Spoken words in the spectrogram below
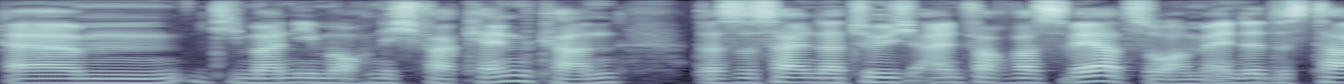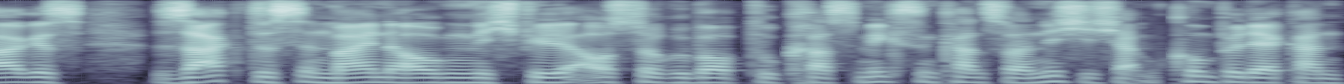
Ähm, die man ihm auch nicht verkennen kann, das ist halt natürlich einfach was wert. So am Ende des Tages sagt es in meinen Augen nicht viel aus darüber, ob du krass mixen kannst oder nicht. Ich habe einen Kumpel, der kann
